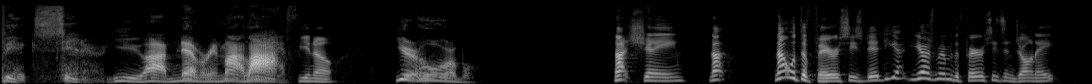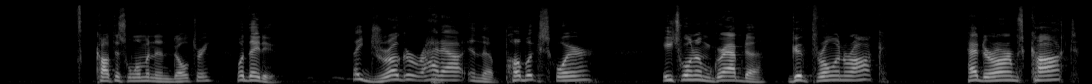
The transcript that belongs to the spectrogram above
big sinner. You I've never in my life, you know. You're horrible. Not shame, not what the Pharisees did. You guys, remember the Pharisees in John 8? Caught this woman in adultery. What'd they do? They drug her right out in the public square. Each one of them grabbed a good throwing rock, had their arms cocked.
